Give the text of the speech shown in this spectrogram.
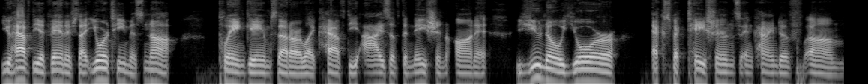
you have the advantage that your team is not playing games that are like have the eyes of the nation on it. You know your expectations and kind of um,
